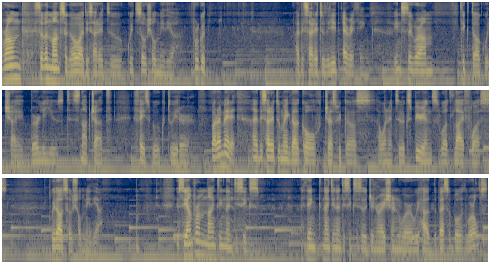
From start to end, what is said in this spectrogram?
Around seven months ago, I decided to quit social media for good. I decided to delete everything Instagram, TikTok, which I barely used, Snapchat, Facebook, Twitter. But I made it. I decided to make that goal just because I wanted to experience what life was without social media. You see, I'm from 1996. I think 1996 is a generation where we had the best of both worlds.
